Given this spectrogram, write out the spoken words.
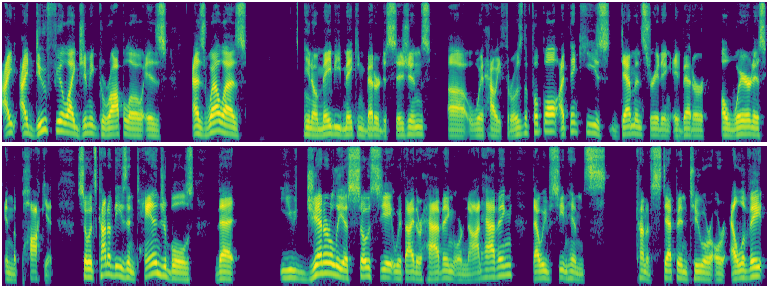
I I do feel like Jimmy Garoppolo is as well as you know maybe making better decisions uh, with how he throws the football. I think he's demonstrating a better awareness in the pocket. So it's kind of these intangibles that you generally associate with either having or not having that we've seen him kind of step into or, or elevate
